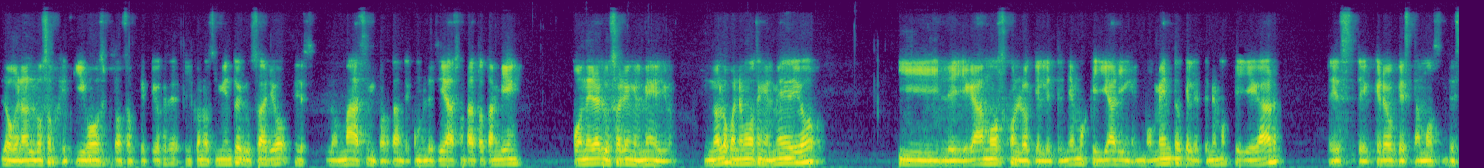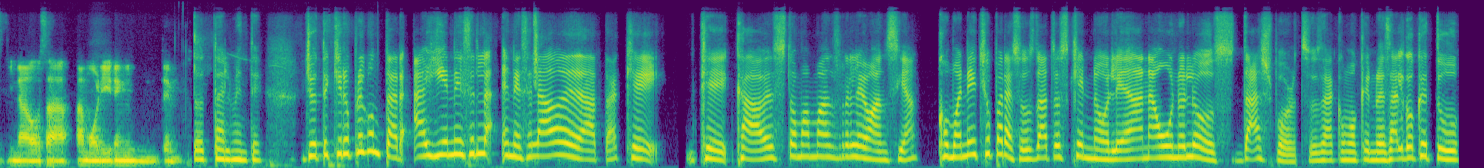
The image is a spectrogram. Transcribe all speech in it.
lograr los objetivos, los objetivos. El conocimiento del usuario es lo más importante. Como les decía hace un rato también, poner al usuario en el medio. No lo ponemos en el medio, y le llegamos con lo que le tenemos que llegar y en el momento que le tenemos que llegar, este, creo que estamos destinados a, a, morir en el intento. Totalmente. Yo te quiero preguntar, ahí en ese, en ese lado de data que, que cada vez toma más relevancia, ¿Cómo han hecho para esos datos que no le dan a uno los dashboards? O sea, como que no es algo que tú, o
